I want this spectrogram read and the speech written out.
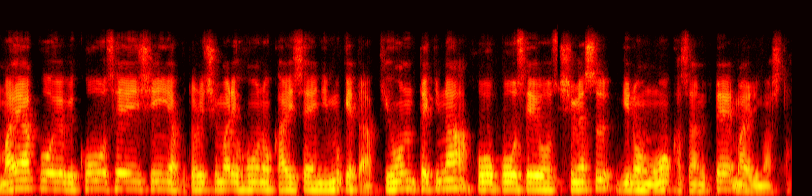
麻薬及び抗精神薬取締法の改正に向けた基本的な方向性を示す議論を重ねてまいりました。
